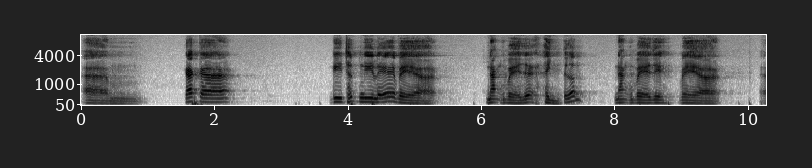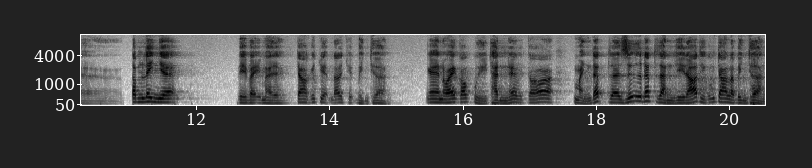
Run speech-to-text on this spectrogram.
à, các à, nghi thức nghi lễ về à, nặng về hình tướng nặng về gì? Về à, Ờ, tâm linh vì vậy mà cho cái chuyện đó là chuyện bình thường. Nghe nói có quỷ thần hay có mảnh đất ờ, giữ đất dần gì đó thì cũng cho là bình thường.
